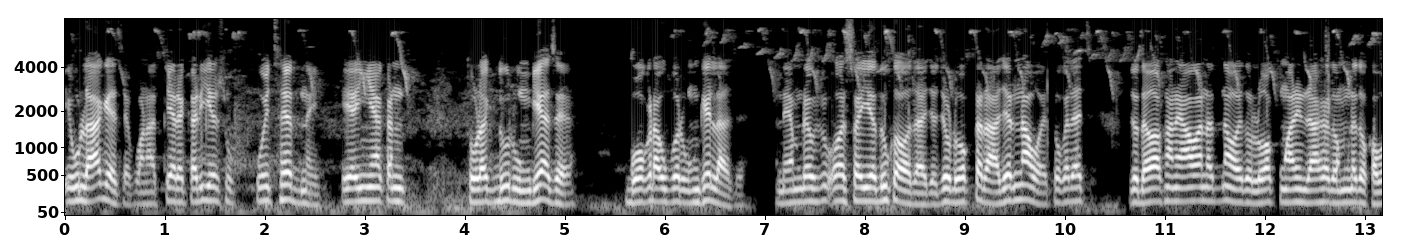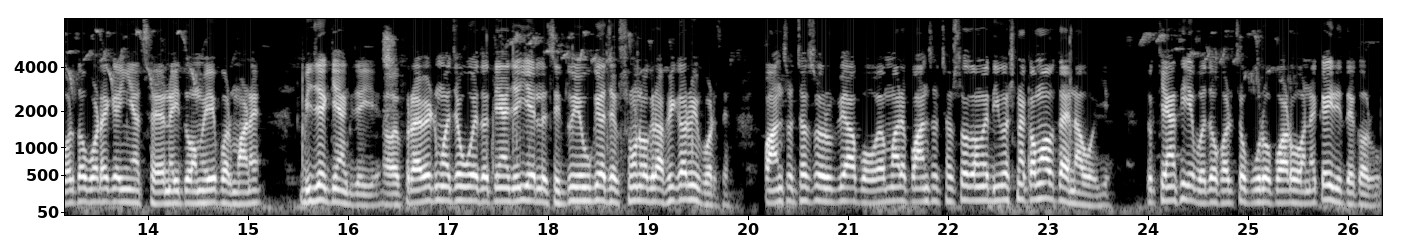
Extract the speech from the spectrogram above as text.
એવું લાગે છે? પણ અત્યારે કરીએ શું? કોઈ છે જ નહીં. એ અહીંયા કંઈ થોડાક દૂર ઊંઘ્યા છે. બોકડા ઉપર ઊંઘેલા છે. અને એમને શું અસહ્ય દુખાવો થાય છે? જો ડૉક્ટર હાજર ના હોય તો કદાચ જો દવાખાને આવવાના જ ના હોય તો લોક મારીને રાખે તો અમને તો ખબર તો પડે કે અહીંયા છે નહીં તો અમે એ પ્રમાણે બીજે ક્યાંક જઈએ. હવે પ્રાઇવેટમાં જવું હોય તો ત્યાં જઈએ એટલે સીધું એવું કહે છે કે સોનોગ્રાફી કરવી પડશે. પાંચસો છસો રૂપિયા આપો. હવે અમારે પાંચસો છસો તો અમે દિવસના કમાવતા ના હોઈએ. તો ક્યાંથી એ બધો ખર્ચો પૂરો પાડવો અને કઈ રીતે કરવો?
